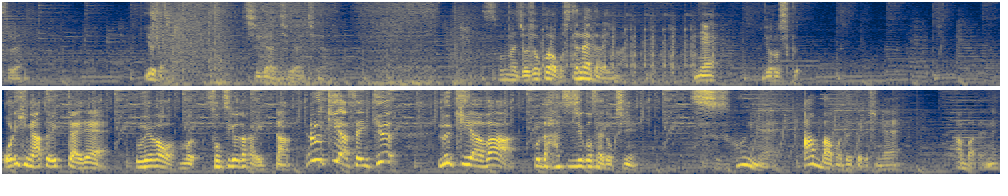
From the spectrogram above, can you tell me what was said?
それ。よいしょ。違う違う違う。そんなジョジョコラボしてないから今。ね。よろしく。織姫あと1体で上はもう卒業だから一旦。ルキア選球ルキアはこれで85歳独身。すごいね。アンバーも出てるしね。アンバーだよね。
